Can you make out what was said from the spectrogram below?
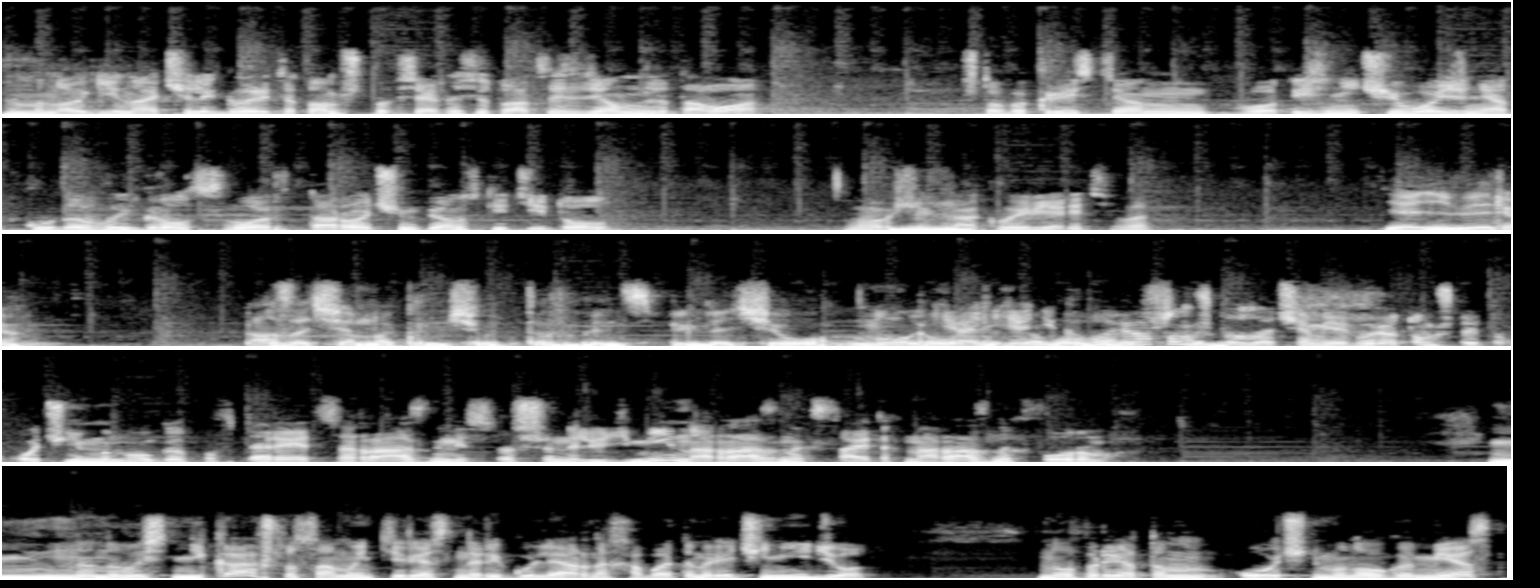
Многие начали говорить о том, что вся эта ситуация сделана для того, чтобы Кристиан вот из ничего, из ниоткуда выиграл свой второй чемпионский титул. Ну вообще, Мгм. как вы верите в это? Я не верю. А зачем накручивать-то, в принципе, для чего? Ну, я, я не это говорю о волнует, том, ли? что зачем. Я говорю о том, что это очень много повторяется разными совершенно людьми на разных сайтах, на разных форумах. На новостниках, что самое интересное, регулярных, об этом речи не идет. Но при этом очень много мест,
